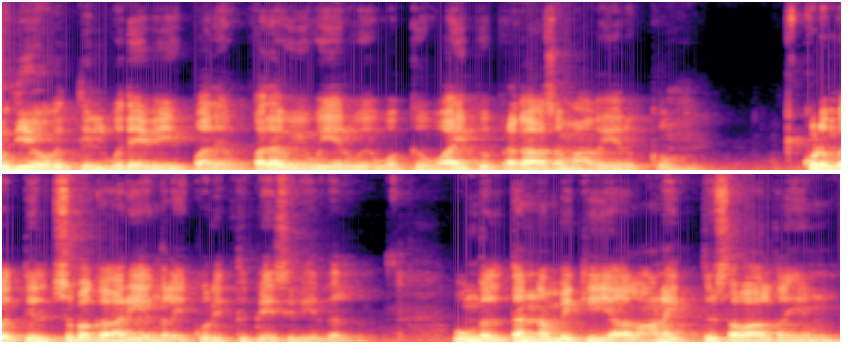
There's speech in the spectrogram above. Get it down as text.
உத்தியோகத்தில் உதவி பத பதவி உயர்வுக்கு வாய்ப்பு பிரகாசமாக இருக்கும். குடும்பத்தில் சுபகாரியங்களை குறித்து பேசுவீர்கள். உங்கள் தன்னம்பிக்கையால் அனைத்து சவால்களையும்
